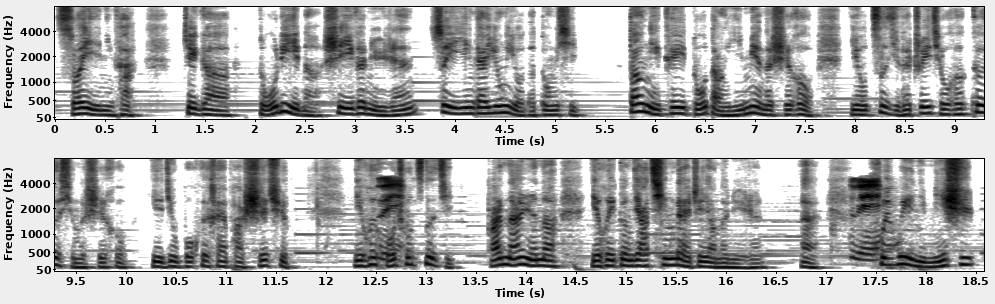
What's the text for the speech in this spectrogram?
所以你看，这个独立呢是一个女人最应该拥有的东西。当你可以独当一面的时候，有自己的追求和个性的时候，也就不会害怕失去了。你会活出自己，而男人呢，也会更加青睐这样的女人，哎，对，会为你迷失。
